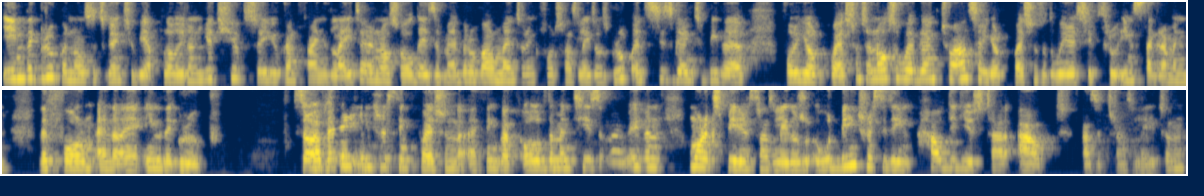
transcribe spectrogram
in the group and also it's going to be uploaded on youtube so you can find it later and also olga is a member of our mentoring for translators group and she's going to be there for your questions and also we're going to answer your questions that we received through instagram and the form and uh, in the group so Absolutely. a very interesting question. I think that all of the mentees, even more experienced translators, would be interested in how did you start out as a translator?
